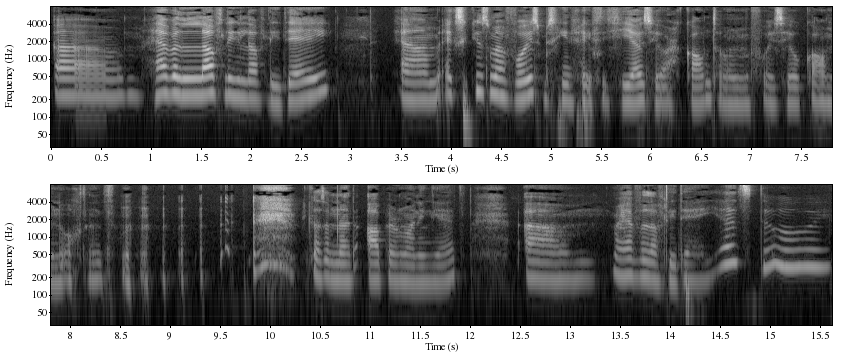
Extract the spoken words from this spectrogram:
Um, have a lovely, lovely day. Um, excuse my voice. Misschien geeft het je juist heel erg kalmte, want mijn voice is heel kalm in de ochtend. Because I'm not up and running yet. Um, but have a lovely day. Yes, doei.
